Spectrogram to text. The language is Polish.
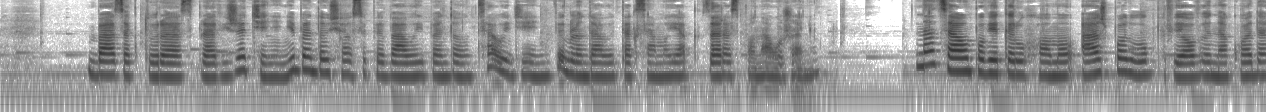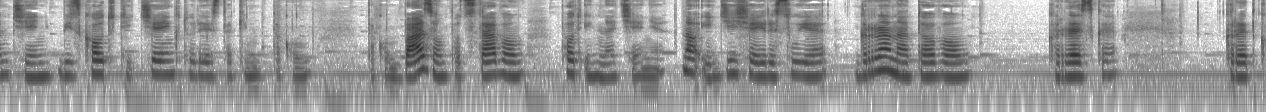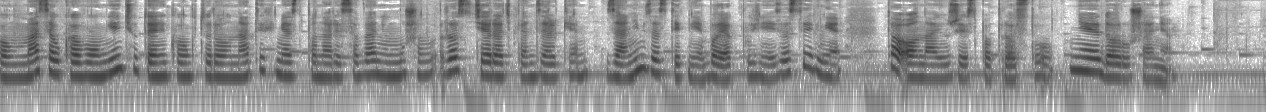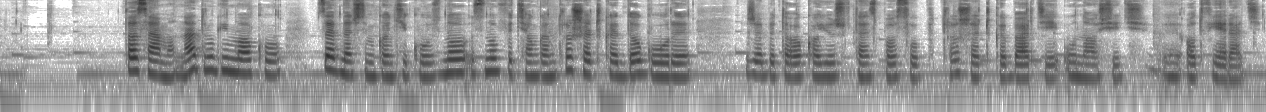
Baza, która sprawi, że cienie nie będą się osypywały i będą cały dzień wyglądały tak samo jak zaraz po nałożeniu. Na całą powiekę ruchomą, aż pod łuk brwiowy nakładam cień Biscotti. Cień, który jest takim, taką, taką bazą, podstawą pod inne cienie. No i dzisiaj rysuję granatową kreskę kredką masełkową, mięciuteńką, którą natychmiast po narysowaniu muszę rozcierać pędzelkiem, zanim zastygnie, bo jak później zastygnie, to ona już jest po prostu nie do ruszenia. To samo na drugim oku, w zewnętrznym kąciku znów, znów wyciągam troszeczkę do góry, żeby to oko już w ten sposób troszeczkę bardziej unosić, yy, otwierać.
